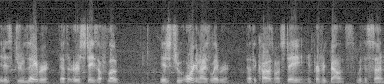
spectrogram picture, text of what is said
it is through labor that the earth stays afloat. It is through organized labor that the cosmos stay in perfect balance with the sun.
